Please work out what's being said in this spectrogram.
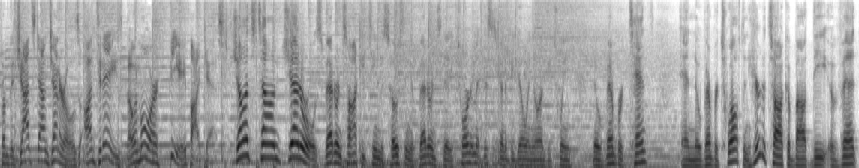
from the Johnstown Generals on today's Bo and Moore PA podcast. Johnstown Generals veterans hockey team is hosting a Veterans Day tournament. This is going to be going on between November 10th and November 12th. And here to talk about the event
